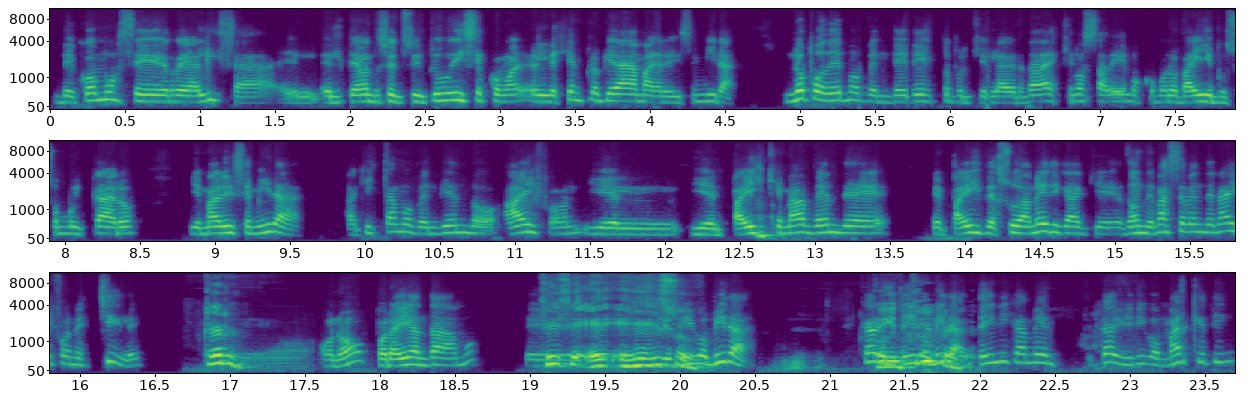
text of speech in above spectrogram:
de cómo se realiza el, el tema. Entonces, si tú dices, como el ejemplo que da Mario, dice, mira, no podemos vender esto porque la verdad es que no sabemos cómo los países pues son muy caros. Y Mario dice, mira, aquí estamos vendiendo iPhone y el, y el país que más vende, el país de Sudamérica, que donde más se venden iPhone es Chile. Claro. Eh, o, no? Por ahí andábamos. sí, sí, es, eso. Yo digo, mira, Claro, yo te digo, mira, técnicamente, claro, yo digo, marketing,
